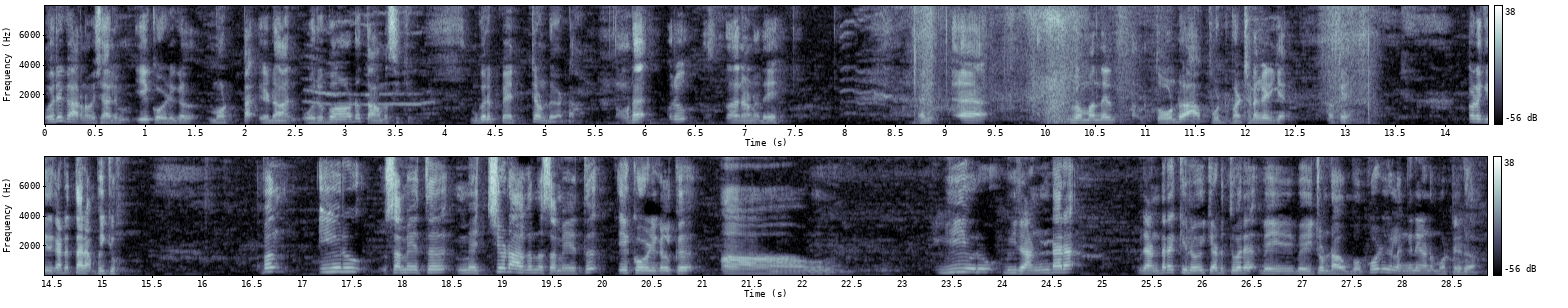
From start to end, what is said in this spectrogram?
ഒരു കാരണവശാലും ഈ കോഴികൾ മുട്ട ഇടാൻ ഒരുപാട് താമസിക്കും. നമുക്കൊരു പെറ്റുണ്ട് കേട്ടോ. നമ്മുടെ ഒരു സാധനമാണ് അതേ ഇപ്പം വന്ന് തോണ്ട് ആ ഫുഡ് ഭക്ഷണം കഴിക്കാൻ. ഓക്കെ. അവിടെ ഇത് കണ്ട തരാം പൊയ്ക്കോ. അപ്പം ഈ ഒരു സമയത്ത് മെച്ചുവേർഡ് ആകുന്ന സമയത്ത് ഈ കോഴികൾക്ക് ഈ ഒരു രണ്ടര രണ്ടര കിലോയ്ക്ക് അടുത്ത് വരെ വെയ് വെയിറ്റ് ഉണ്ടാകുമ്പോൾ കോഴികൾ എങ്ങനെയാണ് മുട്ടയിടുക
